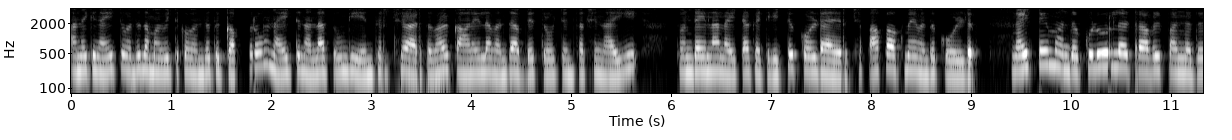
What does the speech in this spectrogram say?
அன்னைக்கு நைட்டு வந்து நம்ம வீட்டுக்கு வந்ததுக்கப்புறம் நைட்டு நல்லா தூங்கி எழுந்திரிச்சு அடுத்த நாள் காலையில் வந்து அப்படியே த்ரோட் இன்ஃபெக்ஷன் ஆகி தொண்டையெல்லாம் லைட்டாக கட்டிக்கிட்டு கோல்டு ஆயிடுச்சு பாப்பாவுக்குமே வந்து கோல்டு நைட் டைம் அந்த குளிரில் ட்ராவல் பண்ணது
